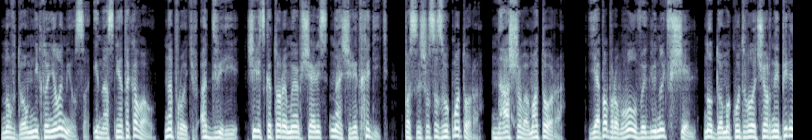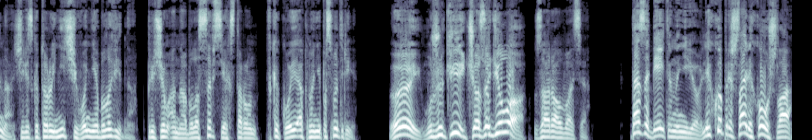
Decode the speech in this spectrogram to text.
Но в дом никто не ломился и нас не атаковал. Напротив, от двери, через которой мы общались, начали отходить. Послышался звук мотора. Нашего мотора. Я попробовал выглянуть в щель, но дом окутывала черная пелена, через которую ничего не было видно. Причем она была со всех сторон. В какое окно не посмотри. «Эй, мужики, что за дела?» – заорал Вася. «Да забей ты на нее. Легко пришла, легко ушла.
